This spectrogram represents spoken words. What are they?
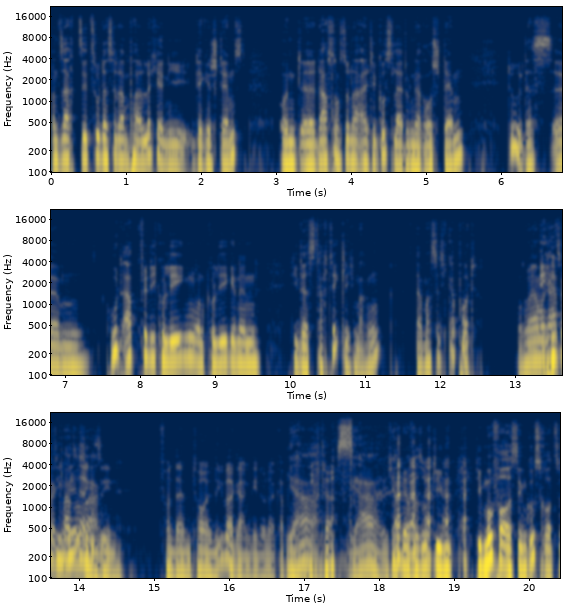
und sagt, sieh zu, dass du da ein paar Löcher in die Decke stemmst und äh, darfst noch so eine alte Gussleitung daraus stemmen. Du, das ähm, Hut ab für die Kollegen und Kolleginnen, die das tagtäglich machen. Da machst du dich kaputt. Muss man ja mal Ich ganz die klar so Bilder sagen. gesehen von deinem tollen Übergang, den du da kaputt Ja, gemacht hast. ja, ich habe ja versucht, die, die Muffe aus dem Gussrohr zu,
